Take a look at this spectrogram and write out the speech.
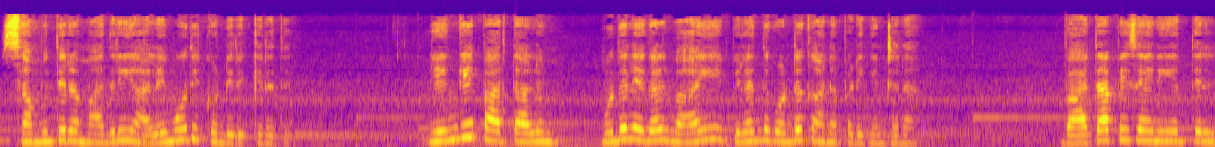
சமுத்திரம் மாதிரி அலைமோதி கொண்டிருக்கிறது. எங்கே பார்த்தாலும் முதலைகள் வாயை பிளந்து கொண்டு காணப்படுகின்றன. வாதாபி சைனியத்தில்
